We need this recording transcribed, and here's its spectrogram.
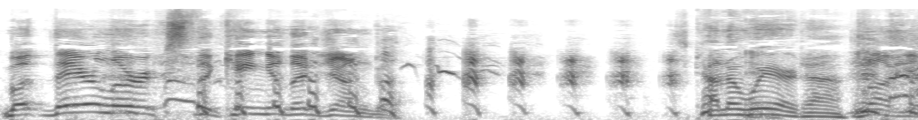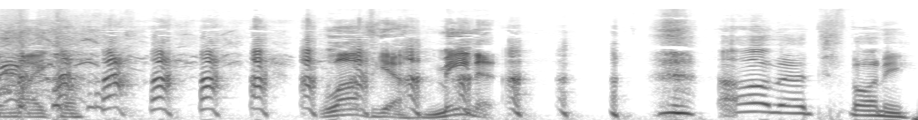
but there lurks the king of the jungle. It's kind of weird, huh? Love you, Michael. Love you. Mean it. Oh, that's funny.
